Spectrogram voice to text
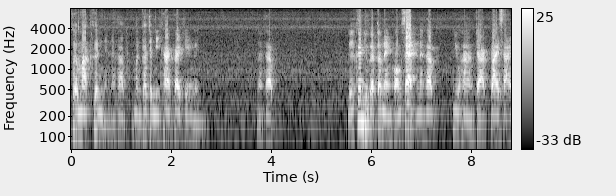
เพิ่มมากขึ้นเนี่ยนะครับ มันก็จะมีค่าใกล้เคียงหนึ่งนะครับ หรือขึ้นอยู่กับตำแหน่งของ z นะครับ อยู่ห่างจากปลายสาย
